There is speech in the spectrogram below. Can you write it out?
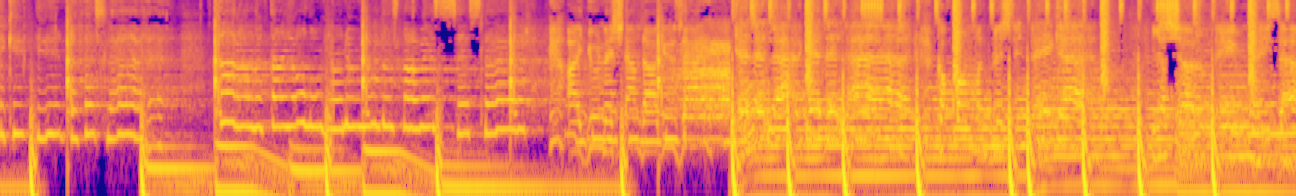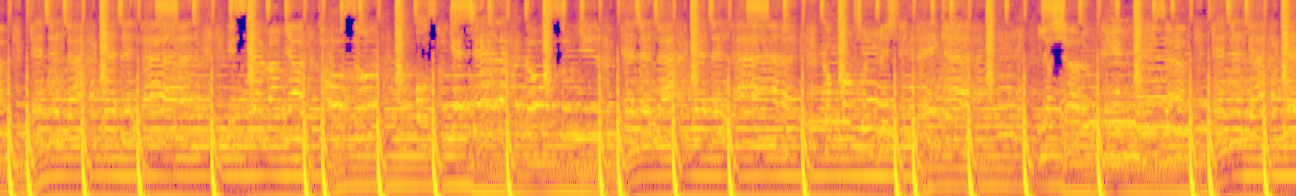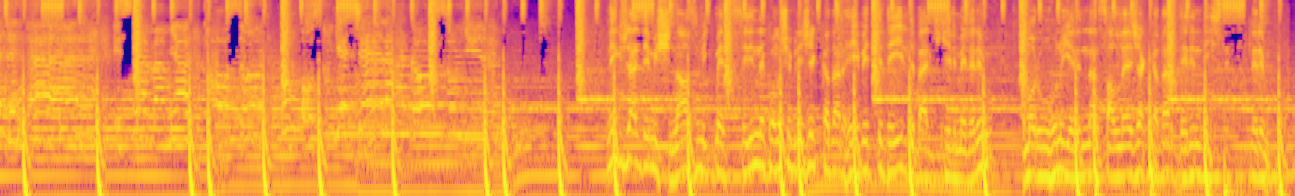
Çekilir nefesler. Karanlıktan yolum yönüm yıldızlar ve sesler. Ay güneşten daha güzel güzel demiş Nazım Hikmet. Seninle konuşabilecek kadar heybetli değildi belki kelimelerim. Ama ruhunu yerinden sallayacak kadar derindi hissettiklerim.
